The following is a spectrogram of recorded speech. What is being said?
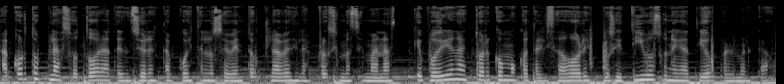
A corto plazo, toda la atención está puesta en los eventos claves de las próximas semanas que podrían actuar como catalizadores positivos o negativos para el mercado.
